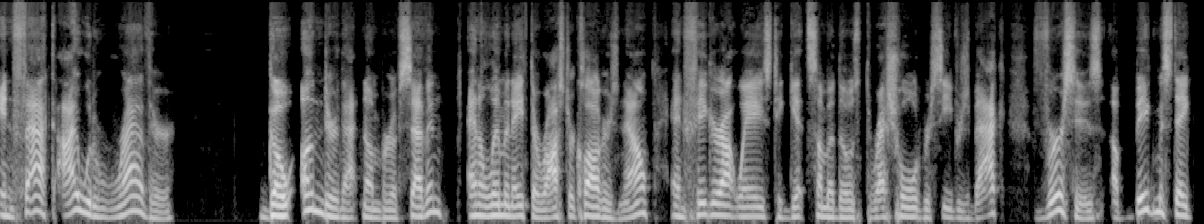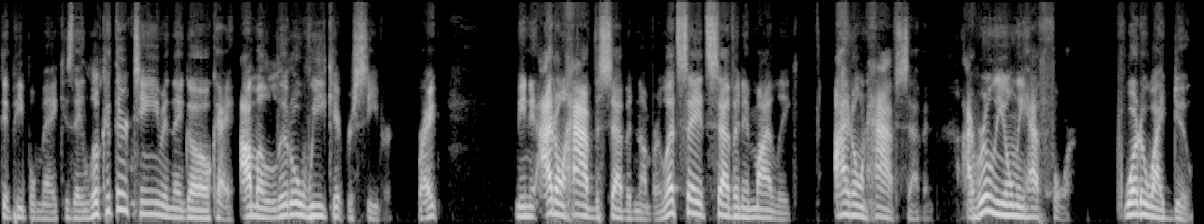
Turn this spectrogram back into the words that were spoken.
In fact, I would rather go under that number of seven and eliminate the roster cloggers now and figure out ways to get some of those threshold receivers back versus a big mistake that people make is they look at their team and they go, okay, I'm a little weak at receiver, right? Meaning I don't have the seven number. Let's say it's seven in my league. I don't have seven. I really only have four. What do I do?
